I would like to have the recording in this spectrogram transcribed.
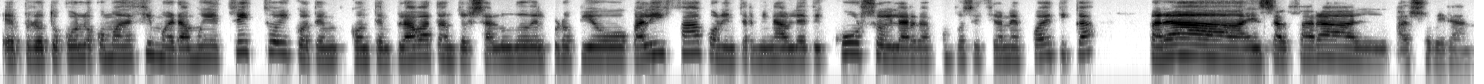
El protocolo, como decimos, era muy estricto y contemplaba tanto el saludo del propio califa con interminables discursos y largas composiciones poéticas para ensalzar al, soberano.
